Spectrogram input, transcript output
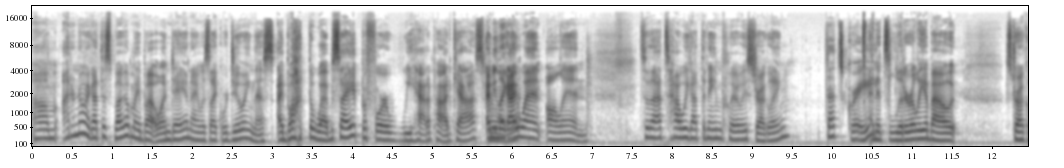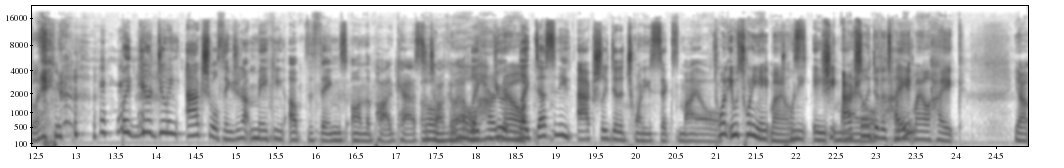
um, I don't know. I got this bug up my butt one day, and I was like, we're doing this. I bought the website before we had a podcast. I mean, like I went all in. So that's how we got the name Clearly Struggling, That's great. and it's literally about struggling. but you're doing actual things. You're not making up the things on the podcast to Oh, talk no, about. Like hard you're no. like Destiny actually did a 26 mile. 20, it was 28 miles. 28 She actually did a 28 hike? mile hike. Yeah.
